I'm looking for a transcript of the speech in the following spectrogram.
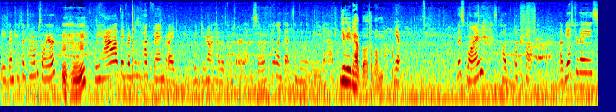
The Adventures of Tom Sawyer. Mm-hmm. We have The Adventures of Huck Finn, but I we do not have the Tom Sawyer one, so I feel like that's something that we need to have. You need to have both of them. Yep. This one is called The Bookshop of Yesterdays.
